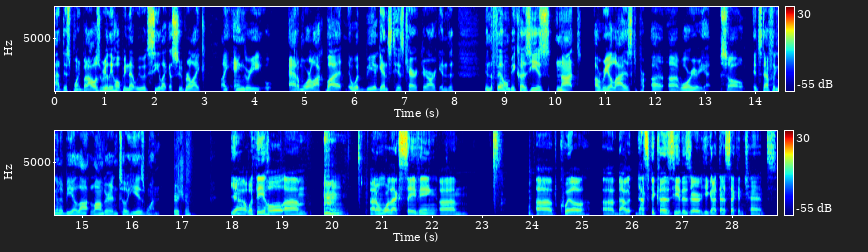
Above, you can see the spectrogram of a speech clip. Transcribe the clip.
at this point. But I was really hoping that we would see like a super like like angry Adam Warlock, but it would be against his character arc in the in the film because he is not a realized uh, uh, warrior yet. So it's definitely going to be a lot longer until he is one. True, true. Yeah, with the whole um Adam Warlock saving um uh Quill, uh that that's because he deserved he got that second chance.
